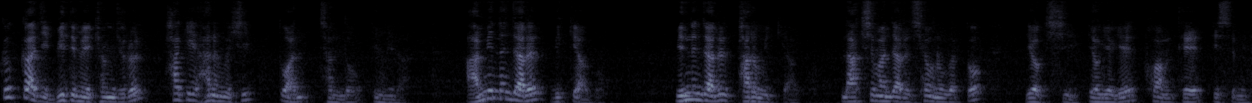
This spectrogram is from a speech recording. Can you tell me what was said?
끝까지 믿음의 경주를 하게 하는 것이 또한 전도입니다. 안 믿는 자를 믿게 하고 믿는 자를 바로 믿게 하고 낙심한 자를 세우는 것도 역시 영역에 포함되어 있습니다.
